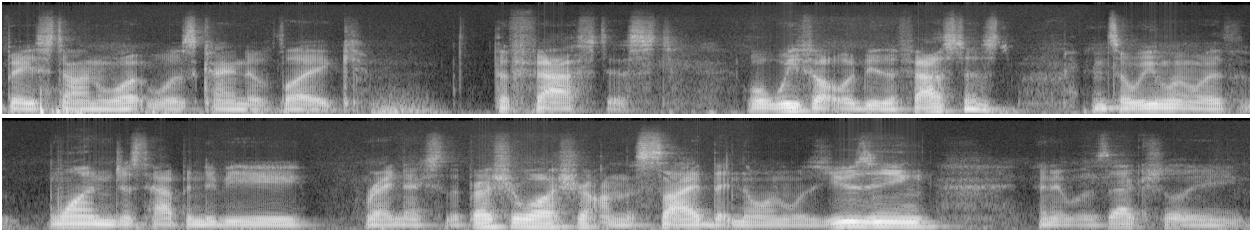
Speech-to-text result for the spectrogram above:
based on what was kind of like the fastest, what we felt would be the fastest, and so we went with one. Just happened to be right next to the pressure washer on the side that no one was using, and it was actually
